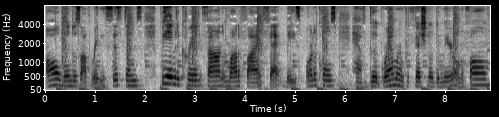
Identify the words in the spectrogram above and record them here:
all Windows operating systems, be able to create, find, and modify fact-based articles, have good grammar and professional demeanor on the phone,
